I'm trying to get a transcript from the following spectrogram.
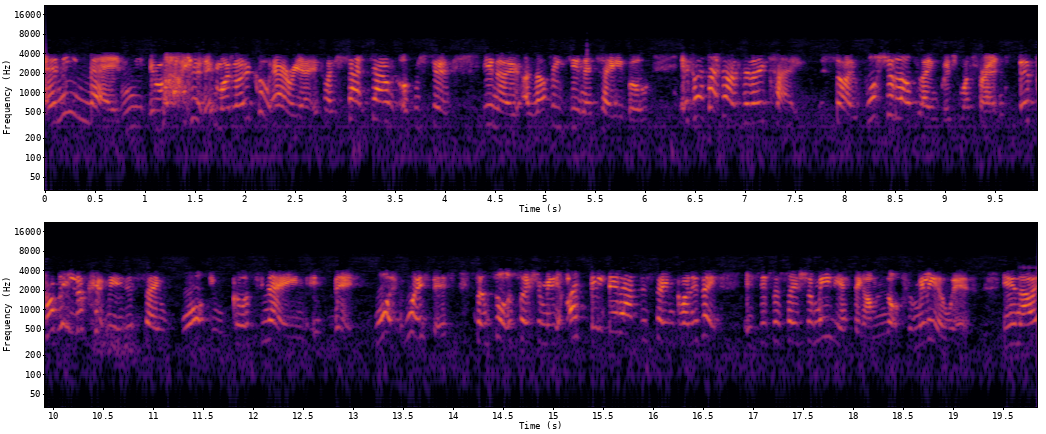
any men in my in my local area. If I sat down opposite, you know, a lovely dinner table, if I sat down and said, okay, so what's your love language, my friend? They'd probably look at me and say, what in God's name is this? What what is this? Some sort of social media? I think they'd have the same kind of thing. Is this a social media thing I'm not familiar with? You know?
